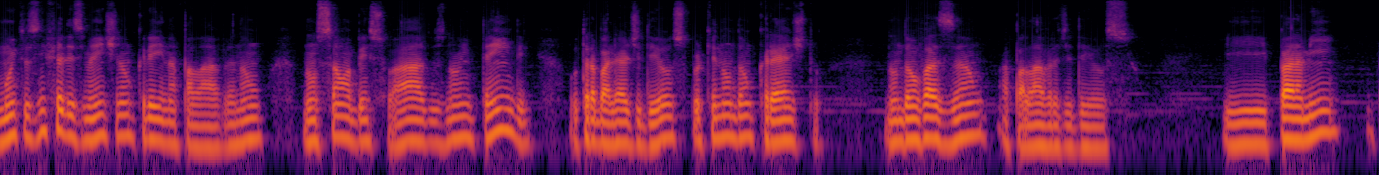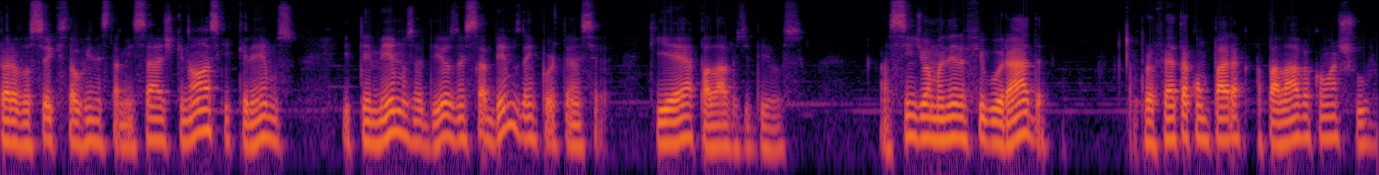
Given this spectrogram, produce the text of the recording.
Muitos, infelizmente, não creem na palavra, não, não são abençoados, não entendem o trabalhar de Deus porque não dão crédito, não dão vazão à palavra de Deus. E para mim, para você que está ouvindo esta mensagem, que nós que cremos e tememos a Deus, nós sabemos da importância que é a palavra de Deus. Assim, de uma maneira figurada, o profeta compara a palavra com a chuva.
